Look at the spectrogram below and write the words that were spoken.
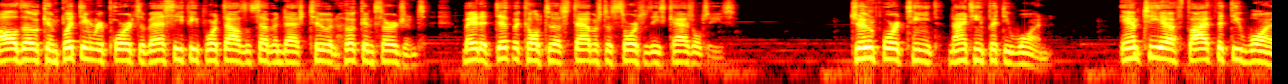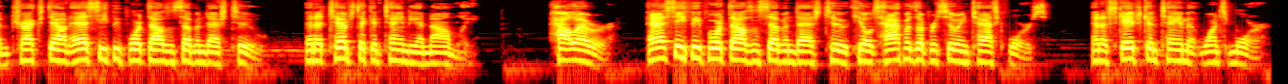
although conflicting reports of SCP-4007-2 and Huk insurgents made it difficult to establish the source of these casualties. June 14, 1951 MTF-551 tracks down SCP-4007-2 and attempts to contain the anomaly. However, SCP-4007-2 kills half of the pursuing task force, and escapes containment once more.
